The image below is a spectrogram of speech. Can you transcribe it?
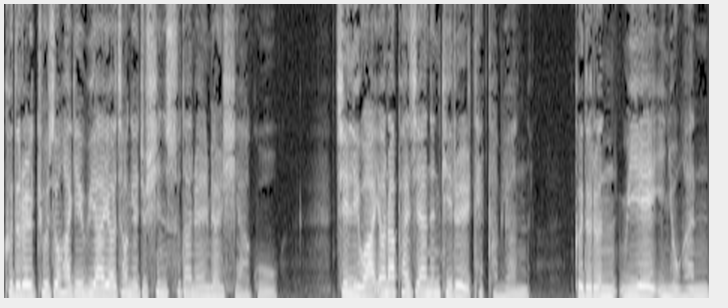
그들을 교정하기 위하여 정해주신 수단을 멸시하고 진리와 연합하지 않은 길을 택하면 그들은 위에 인용한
